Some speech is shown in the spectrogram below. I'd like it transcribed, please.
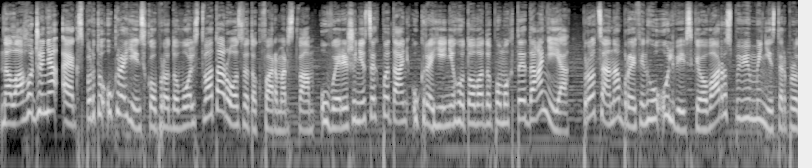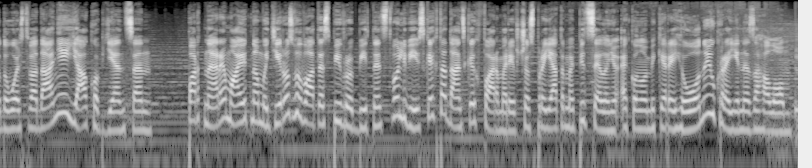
Налагодження експорту українського продовольства та розвиток фермерства у вирішенні цих питань Україні готова допомогти Данія. Про це на брифінгу у Львівській ОВА розповів міністр продовольства Данії Якоб Єнсен. Партнери мають на меті розвивати співробітництво львівських та данських фермерів, що сприятиме підсиленню економіки регіону і України загалом.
